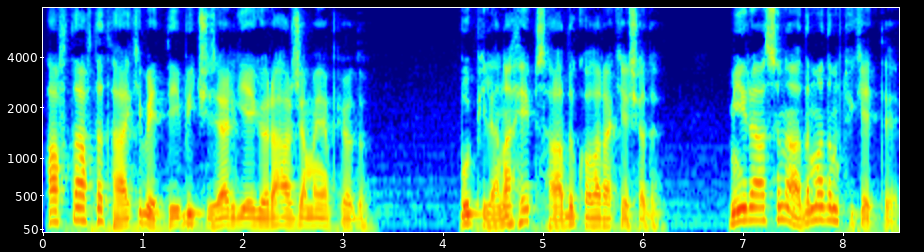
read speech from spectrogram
Hafta hafta takip ettiği bir çizelgeye göre harcama yapıyordu. Bu plana hep sadık olarak yaşadı. Mirasını adım adım tüketti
